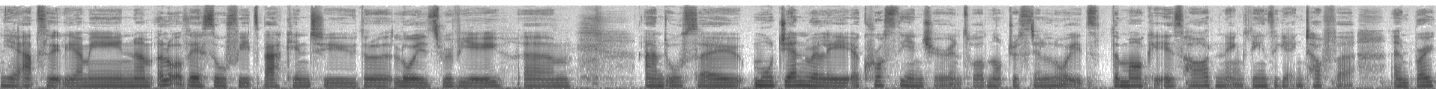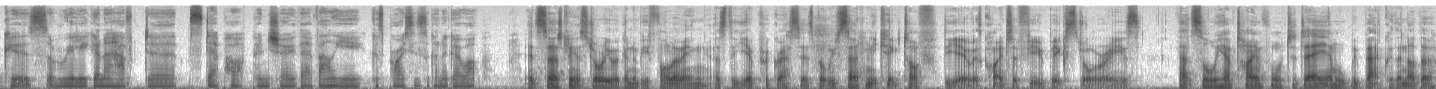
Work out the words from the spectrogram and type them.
Yeah, absolutely. I mean, um, a lot of this all feeds back into the Lloyd's review. And also, more generally, across the insurance world, not just in Lloyd's, the market is hardening, things are getting tougher, and brokers are really going to have to step up and show their value because prices are going to go up. It's certainly a story we're going to be following as the year progresses, but we've certainly kicked off the year with quite a few big stories. That's all we have time for today, and we'll be back with another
